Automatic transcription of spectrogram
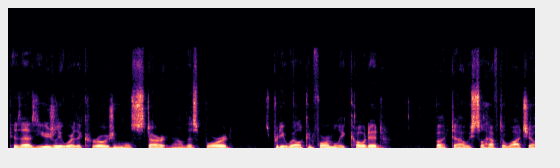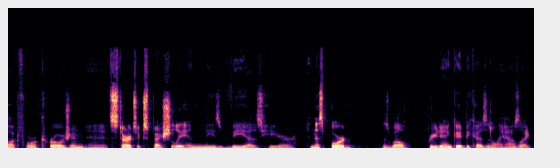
because that's usually where the corrosion will start. Now this board is pretty well conformally coated, but uh, we still have to watch out for corrosion and it starts especially in these vias here. And this board as well pretty dang good because it only has like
